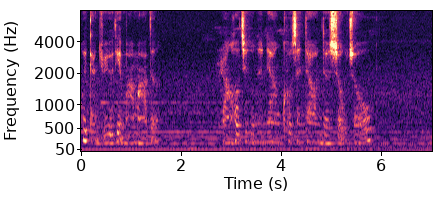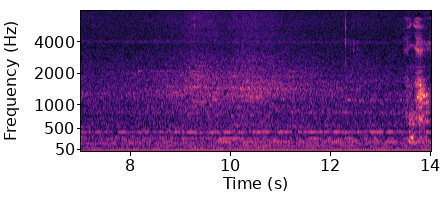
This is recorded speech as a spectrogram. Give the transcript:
会感觉有点麻麻的，然后这股能量扩散到你的手肘，很好。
